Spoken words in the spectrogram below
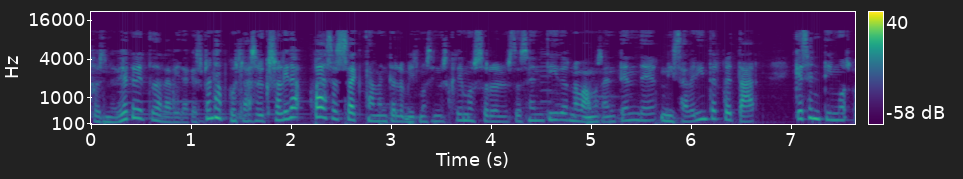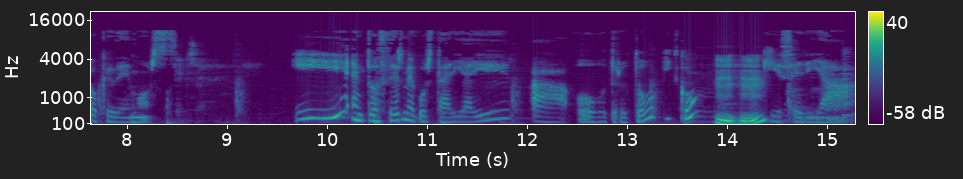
pues me voy a creer toda la vida que es plana. Pues la sexualidad pasa exactamente lo mismo. Si nos creemos solo en nuestros sentidos, no vamos a entender ni saber interpretar qué sentimos o qué vemos. Y entonces me gustaría ir a otro tópico, que sería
